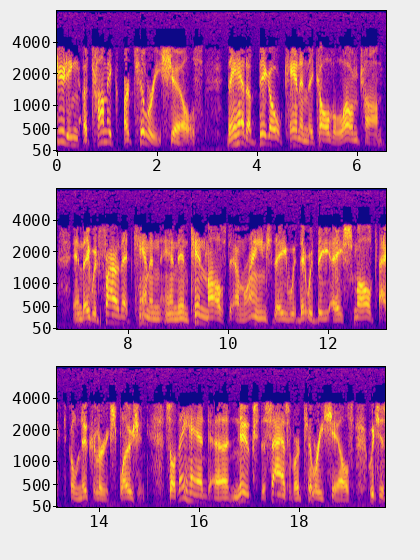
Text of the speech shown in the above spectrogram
shooting atomic artillery shells. They had a big old cannon they called a long tom, and they would fire that cannon, and then 10 miles downrange, they would there would be a small tactical nuclear explosion. So they had uh, nukes the size of artillery shells, which is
